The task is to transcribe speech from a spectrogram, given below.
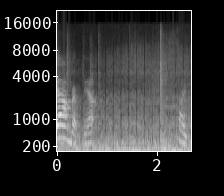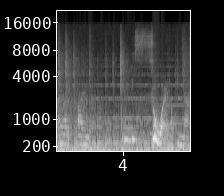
ย่างแบบเนี้ยใส่อะไรไปอะไม่ได้สวยหรอกนะ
